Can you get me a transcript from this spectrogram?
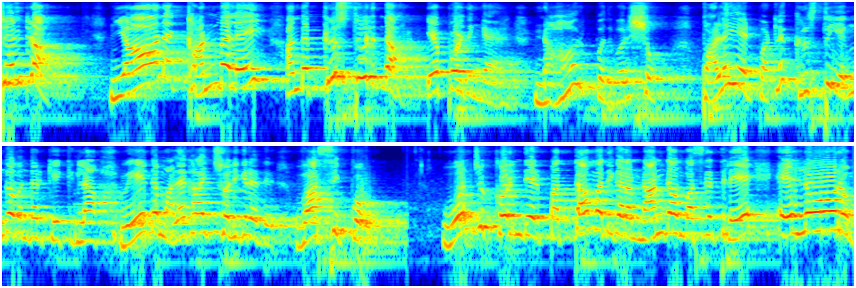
சென்றார். ஞான கண்மலை அந்த கிறிஸ்து இருந்தார். எப்பொழுதுங்க? நாற்பது வருஷம். பழைய ஏற்பாட்டில் கிறிஸ்து எங்க வந்தார் கேட்கீங்களா வேதம் அழகாய் சொல்கிறது வாசிப்போம். ஒன்று குறைந்தேர் பத்தாம் அதிகாரம் நான்காம் வசனத்திலே எல்லோரும்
